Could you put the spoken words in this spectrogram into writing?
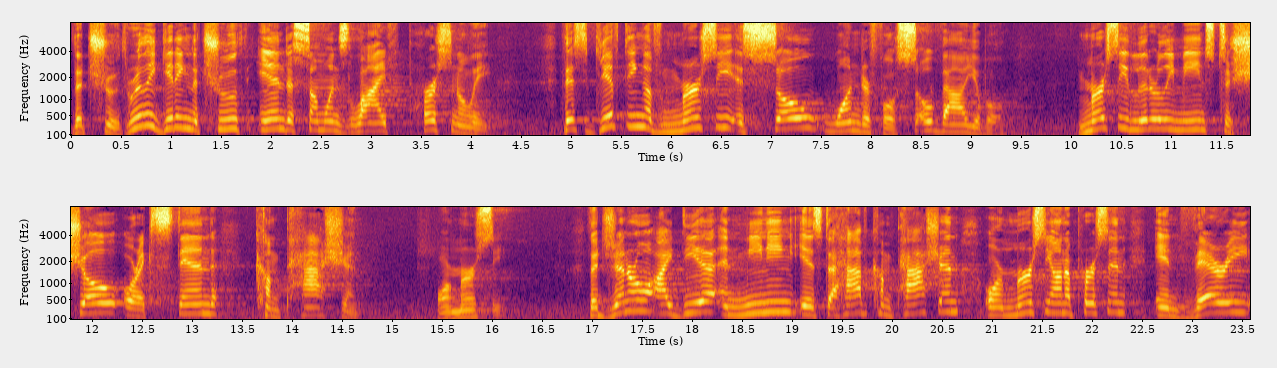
the truth, really getting the truth into someone's life personally. This gifting of mercy is so wonderful, so valuable. Mercy literally means to show or extend compassion or mercy. The general idea and meaning is to have compassion or mercy on a person in very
